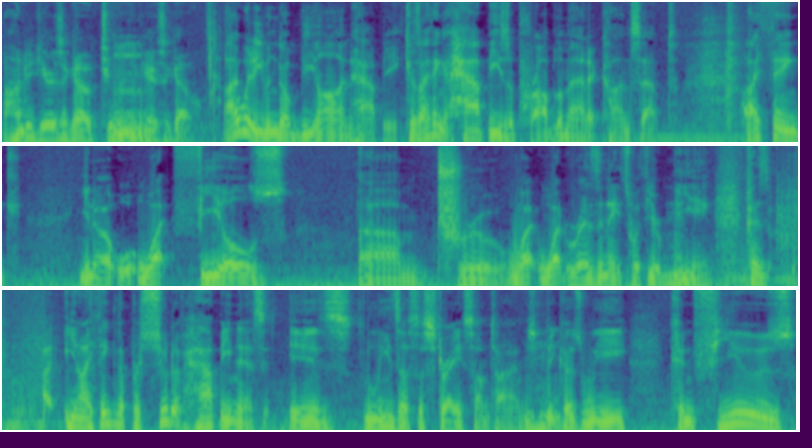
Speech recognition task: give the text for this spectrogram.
100 years ago, 200 Hmm. years ago. I would even go beyond happy because I think happy is a problematic concept. I think, you know, what feels um, true, what what resonates with your mm-hmm. being, because uh, you know I think the pursuit of happiness is leads us astray sometimes mm-hmm. because we confuse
